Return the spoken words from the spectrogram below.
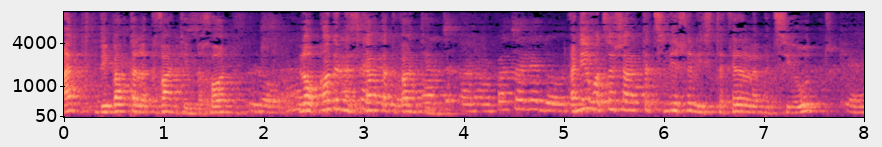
את דיברת על הקוונטים, נכון? לא. לא, קודם הזכרת קוונטים. המפץ הגדול. אני רוצה שאת תצליחי להסתכל על המציאות כן.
